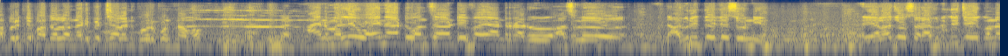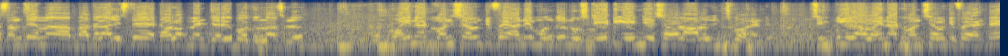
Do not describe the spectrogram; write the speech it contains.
అభివృద్ధి పదంలో నడిపించాలని కోరుకుంటున్నాము. ఆయన మళ్ళీ వైనాట్ వన్ సెవెంటీ ఫైవ్ అంటున్నాడు. అసలు అభివృద్ధి అయితే శూన్యం. ఎలా చూస్తారు? అభివృద్ధి చేయకుండా సంక్షేమ పథకాలు ఇస్తే డెవలప్మెంట్ జరిగిపోతుంది అసలు? Why not one seventy five అనే ముందు నువ్వు స్టేట్కి ఏం చేసావో ఆలోచించుకోవాలండి. సింపుల్గా why not one seventy five అంటే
